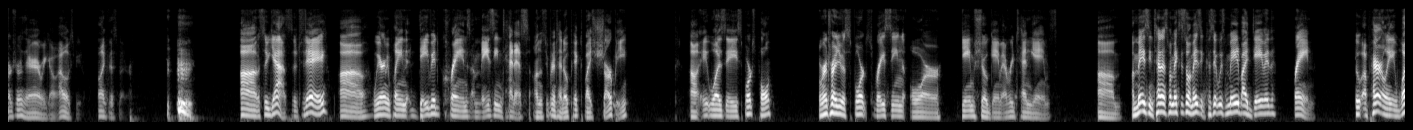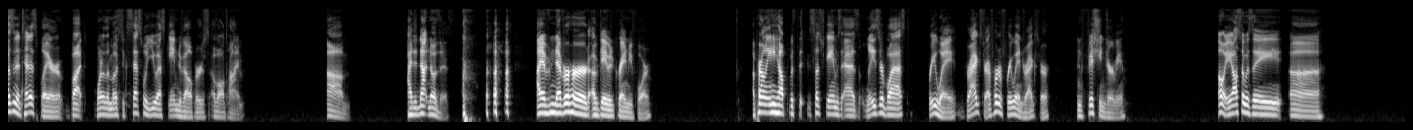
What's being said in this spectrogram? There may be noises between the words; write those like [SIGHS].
larger. There we go. That looks beautiful. I like this better. [CLEARS THROAT] um, so yeah, so today uh we are gonna be playing David Crane's Amazing Tennis on the Super Nintendo, picked by Sharpie. Uh it was a sports poll. We're gonna try to do a sports racing or game show game every 10 games. Um amazing tennis. What makes it so amazing? Because it was made by David Crane, who apparently wasn't a tennis player, but one of the most successful US game developers of all time. Um I did not know this. [LAUGHS] I have never heard of David Crane before. Apparently, he helped with th- such games as Laser Blast, Freeway, Dragster. I've heard of Freeway and Dragster, and Fishing Derby. Oh, he also was a. Uh...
